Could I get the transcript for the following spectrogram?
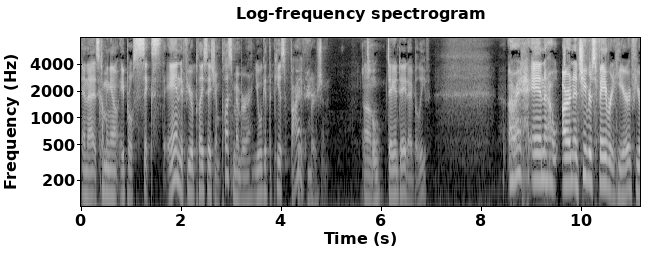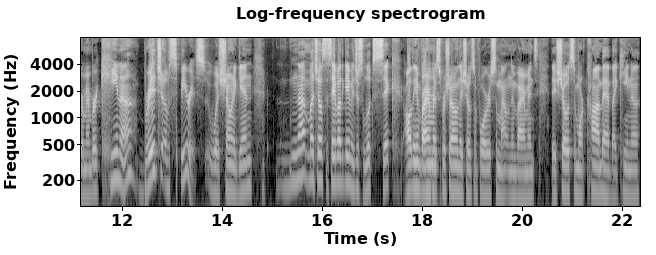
and that is coming out April 6th. And if you're a PlayStation Plus member, you will get the PS5 version That's um, cool. day and date, I believe. All right, and our an achiever's favorite here, if you remember, Kena Bridge of Spirits was shown again. Not much else to say about the game. It just looks sick. All the environments were shown. They showed some forest, some mountain environments. They showed some more combat by Kena.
